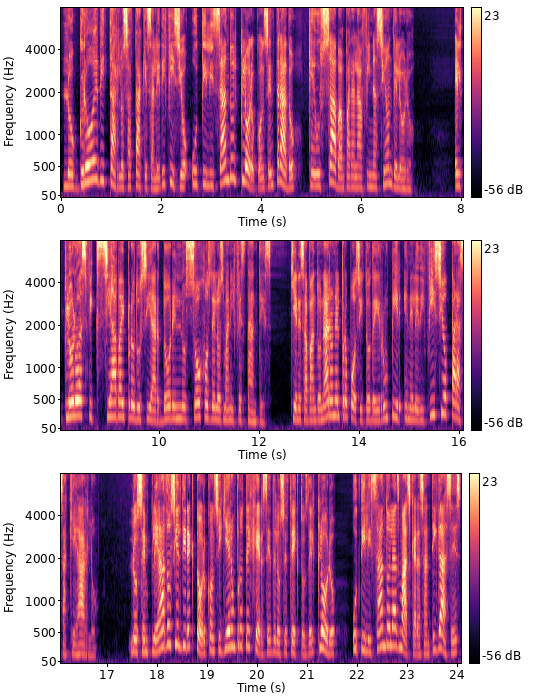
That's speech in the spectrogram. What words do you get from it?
logró evitar los ataques al edificio utilizando el cloro concentrado que usaban para la afinación del oro. El cloro asfixiaba y producía ardor en los ojos de los manifestantes, quienes abandonaron el propósito de irrumpir en el edificio para saquearlo. Los empleados y el director consiguieron protegerse de los efectos del cloro utilizando las máscaras antigases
